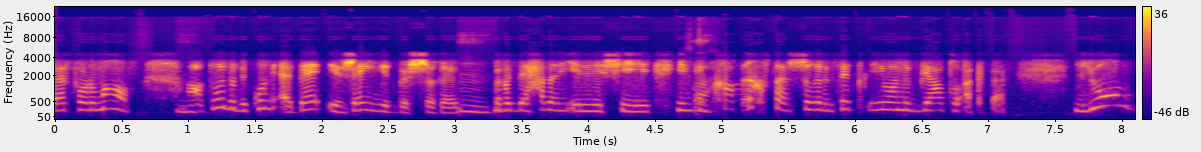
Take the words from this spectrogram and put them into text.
performance على طول بده يكون ادائي جيد بالشغل. ما بدي حدا يقول لي شيء يمكن بخاف أخسر شغل بصير تلاقيهم بيعطوا أكثر اليوم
